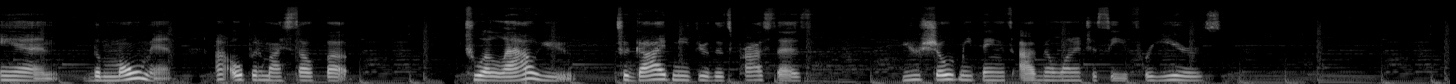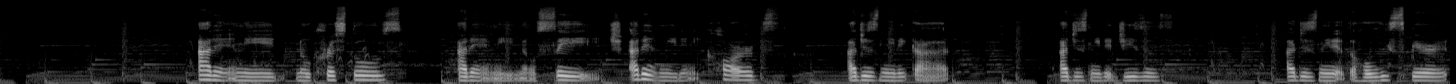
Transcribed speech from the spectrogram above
And the moment I opened myself up to allow you to guide me through this process, you showed me things I've been wanting to see for years. I didn't need no crystals. I didn't need no sage. I didn't need any carbs. I just needed God. I just needed Jesus. I just needed the Holy Spirit.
